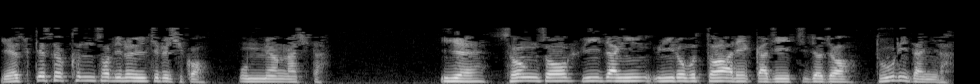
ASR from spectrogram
예수께서 큰 소리를 지르시고 운명하시다. 이에 성소 휘장이 위로부터 아래까지 찢어져 둘이 다니라.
